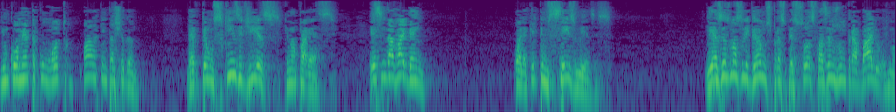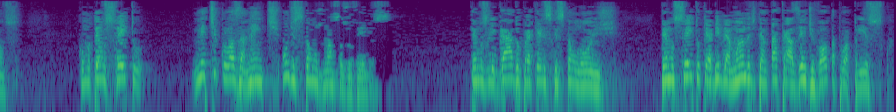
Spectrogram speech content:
e um comenta com o outro. Olha quem está chegando. Deve ter uns 15 dias que não aparece. Esse ainda vai bem. Olha, aquele tem uns seis meses. E às vezes nós ligamos para as pessoas, fazemos um trabalho, irmãos, como temos feito meticulosamente, onde estão as nossas ovelhas? Temos ligado para aqueles que estão longe. Temos feito o que a Bíblia manda de tentar trazer de volta para o aprisco.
